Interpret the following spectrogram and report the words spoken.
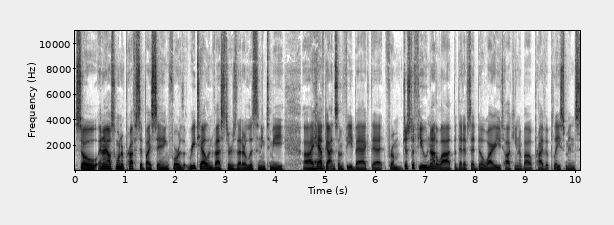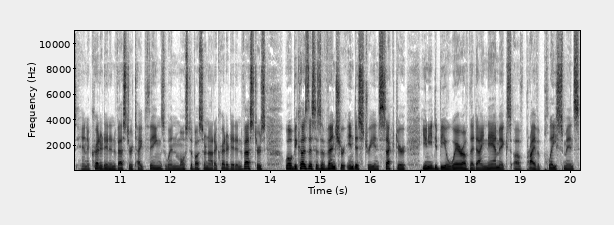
So, and I also want to preface it by saying for the retail investors that are listening to me, uh, I have gotten some feedback that from just a few, not a lot, but that have said, Bill, why are you talking about private placements and accredited investor type things when most of us are not accredited investors? Well, because this is a venture industry and sector, you need to be aware of the dynamics of private placements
